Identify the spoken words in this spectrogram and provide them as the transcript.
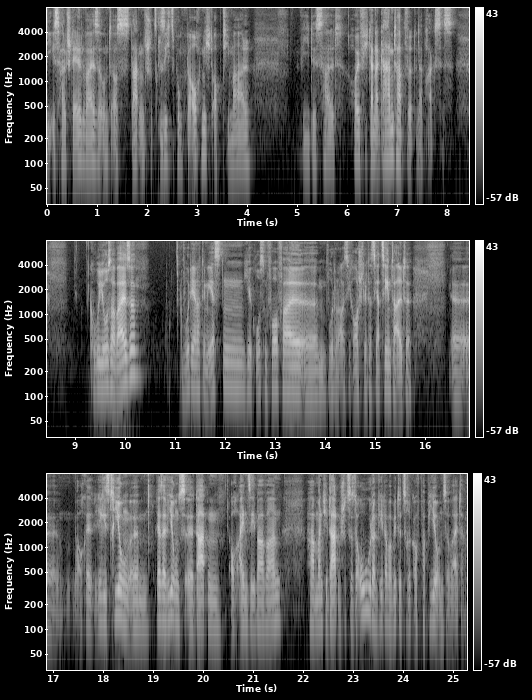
die ist halt stellenweise und aus Datenschutzgesichtspunkten auch nicht optimal, wie das halt häufig dann gehandhabt wird in der Praxis. Kurioserweise wurde ja nach dem ersten hier großen Vorfall, äh, wo dann sich herausstellt, dass jahrzehntealte äh, auch Re Registrierung, äh, Reservierungsdaten auch einsehbar waren, haben manche Datenschützer gesagt, oh, dann geht aber bitte zurück auf Papier und so weiter.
